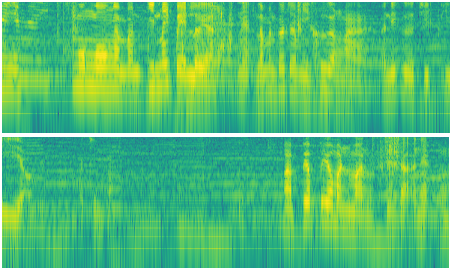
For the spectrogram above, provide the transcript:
มี ยังไงงงๆอะมันกินไม่เป็นเลยอะเนี่ยแล้วมันก็จะมีเครื่องมา อันนี้คือชิคพีเหรอขอชิมก่อน อะเปรี้ยวๆมันๆกินกับอันเนี้ยอืม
